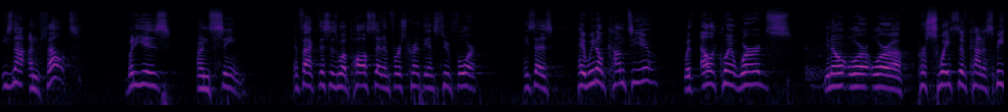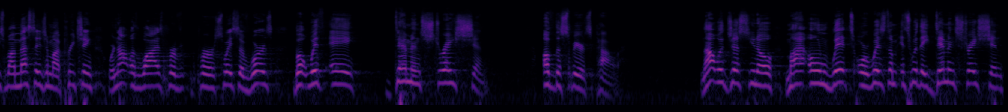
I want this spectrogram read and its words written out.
he's not unfelt, but he is unseen. In fact, this is what Paul said in 1 Corinthians 2 4. He says, Hey, we don't come to you with eloquent words, you know, or, or a persuasive kind of speech. My message and my preaching were not with wise, per, persuasive words, but with a demonstration of the Spirit's power. Not with just, you know, my own wit or wisdom, it's with a demonstration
